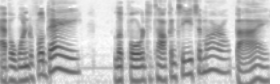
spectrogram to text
Have a wonderful day. Look forward to talking to you tomorrow. Bye.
